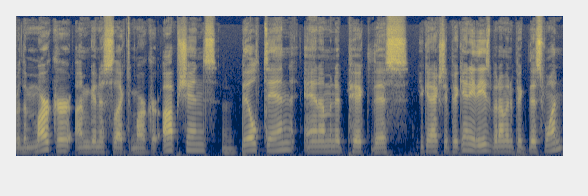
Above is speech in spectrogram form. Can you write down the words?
For the marker, I'm going to select marker options, built in, and I'm going to pick this. You can actually pick any of these, but I'm going to pick this one.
